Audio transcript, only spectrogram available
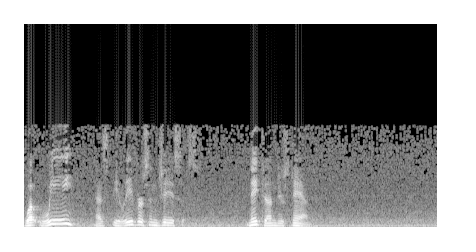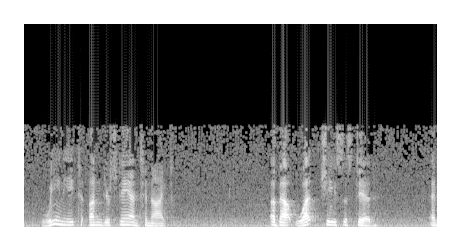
what we, as believers in Jesus, need to understand we need to understand tonight about what Jesus did and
